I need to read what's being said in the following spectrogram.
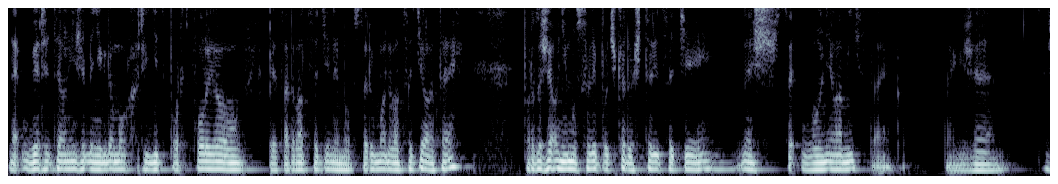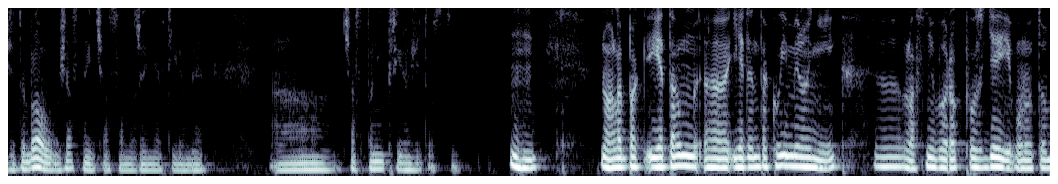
neuvěřitelné, že by někdo mohl řídit portfolio v 25 nebo v 27 letech, protože oni museli počkat do 40, než se uvolnila místa. Jako. Takže, takže to bylo úžasný čas samozřejmě v té době. A čas plný příležitostí. Mm-hmm. No ale pak je tam uh, jeden takový milník, uh, vlastně o rok později, ono to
